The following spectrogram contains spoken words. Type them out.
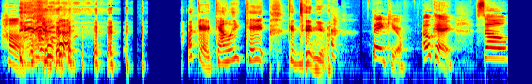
Huh. okay, Kelly, Kate, continue. Thank you. Okay, so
